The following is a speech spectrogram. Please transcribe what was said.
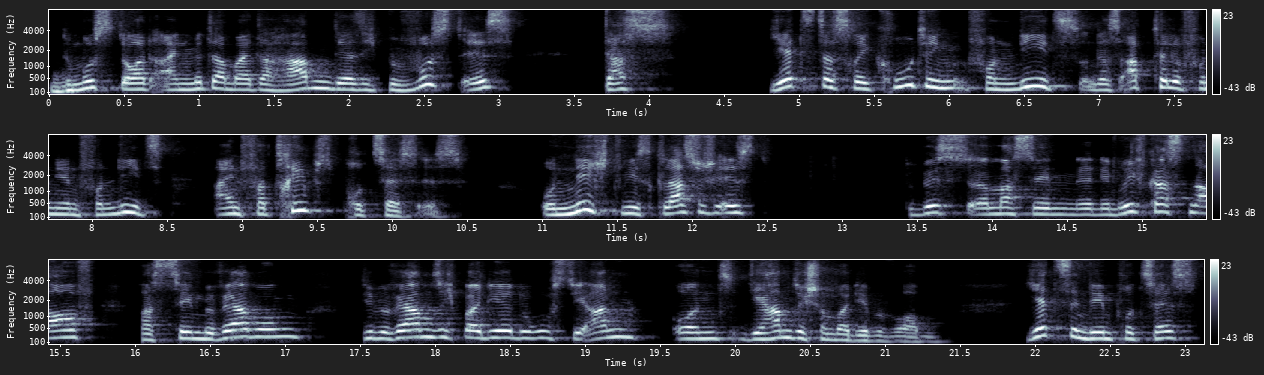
Mhm. Du musst dort einen Mitarbeiter haben, der sich bewusst ist, dass jetzt das Recruiting von Leads und das Abtelefonieren von Leads ein Vertriebsprozess ist und nicht, wie es klassisch ist, du bist, äh, machst den, den Briefkasten auf, hast zehn Bewerbungen, die bewerben sich bei dir, du rufst die an und die haben sich schon bei dir beworben. Jetzt in dem Prozess,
